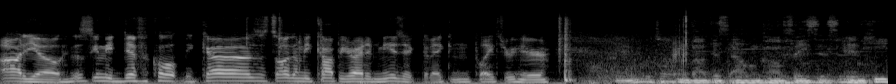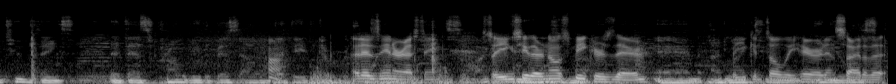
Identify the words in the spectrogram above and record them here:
audio. This is gonna be difficult because it's all gonna be copyrighted music that I can play through here. And we were talking about this album called Faces, and he too thinks that that's probably the best album huh. that they've ever recorded. That is interesting. So you can see there are no speakers there, and but you can totally hear it inside of it.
